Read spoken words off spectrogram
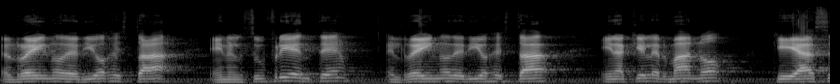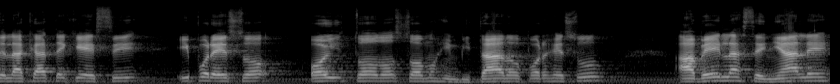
el reino de Dios está en el sufriente, el reino de Dios está en aquel hermano que hace la catequesis y por eso hoy todos somos invitados por Jesús a ver las señales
